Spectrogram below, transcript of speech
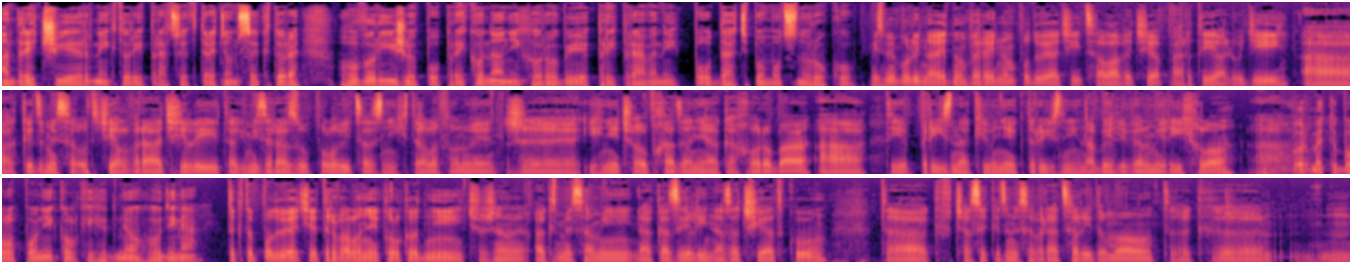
Andrej Čierny, ktorý pracuje v treťom sektore, hovorí, že po prekonaní choroby je pripravený podať pomocnú ruku. My sme boli na jednom verejnom podujatí celá väčšia partia ľudí a keď sme sa odtiaľ vrátili, tak mi zrazu polovica z nich telefonuje, že ich niečo obchádza nejaká choroba a tie príznaky u niektorých z nich nabehli veľmi rýchlo. A... Hovoríme, to bolo po niekoľkých dňoch, hodinách? Tak to podujatie trvalo niekoľko dní, čiže ak sme sa my nakazili na začiatku, tak v čase, keď sme sa vracali domov, tak e,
